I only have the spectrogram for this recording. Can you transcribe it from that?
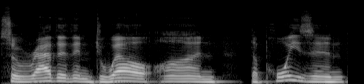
So rather than dwell on the poison,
